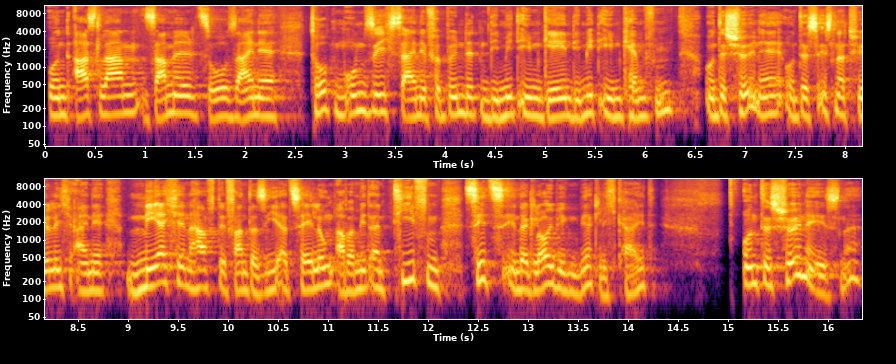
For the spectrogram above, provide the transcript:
Und Aslan sammelt so seine Truppen um sich, seine Verbündeten, die mit ihm gehen, die mit ihm kämpfen. Und das Schöne, und das ist natürlich eine märchenhafte Fantasieerzählung, aber mit einem tiefen Sitz in der gläubigen Wirklichkeit. Und das Schöne ist, ne,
